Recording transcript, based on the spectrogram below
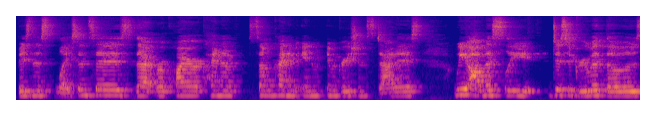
business licenses that require kind of some kind of in, immigration status. We obviously disagree with those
